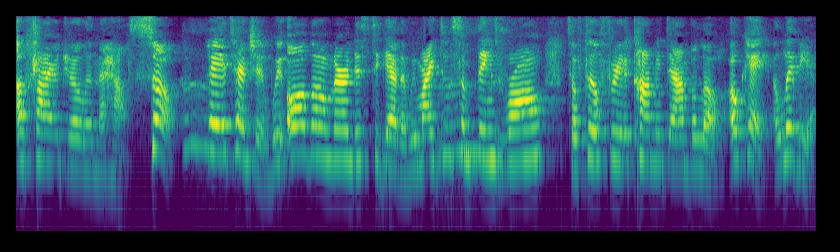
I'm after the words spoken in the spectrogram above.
a fire drill in the house. So pay attention. We all gonna learn this together. We might do some things wrong, so feel free to comment down below. Okay, Olivia,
